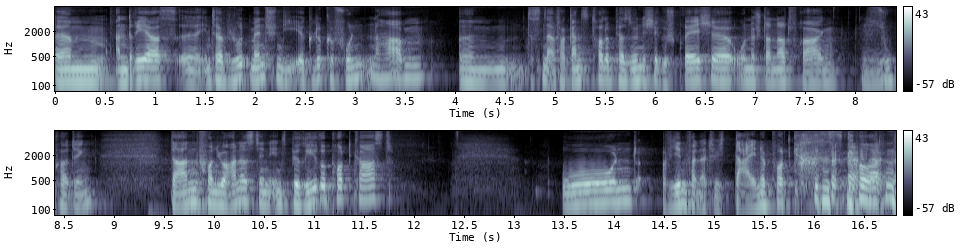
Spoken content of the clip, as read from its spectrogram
Ähm, Andreas äh, interviewt Menschen, die ihr Glück gefunden haben. Ähm, das sind einfach ganz tolle persönliche Gespräche ohne Standardfragen. Super Ding. Dann von Johannes den Inspiriere-Podcast. Und auf jeden Fall natürlich deine Podcasts, Gordon.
